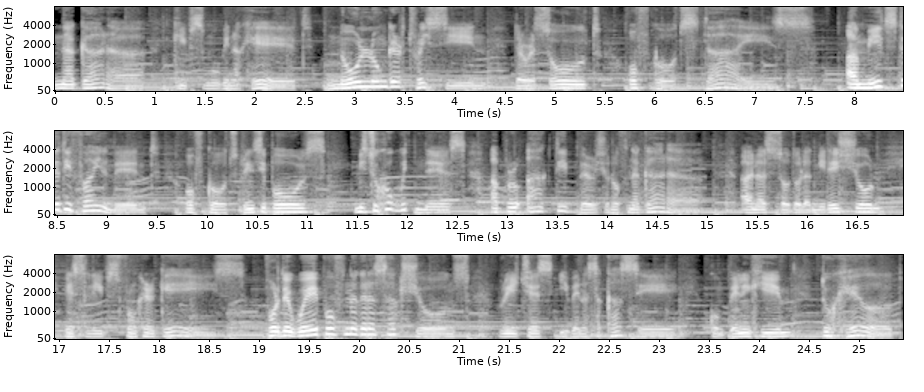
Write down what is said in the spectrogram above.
Nagara keeps moving ahead, no longer tracing the result of God's dice. Amidst the defilement of God's principles, Mizuho witnessed a proactive version of Nagara, and a subtle admiration slips from her gaze. For the wave of Nagara's actions reaches even Asakaze, compelling him to help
